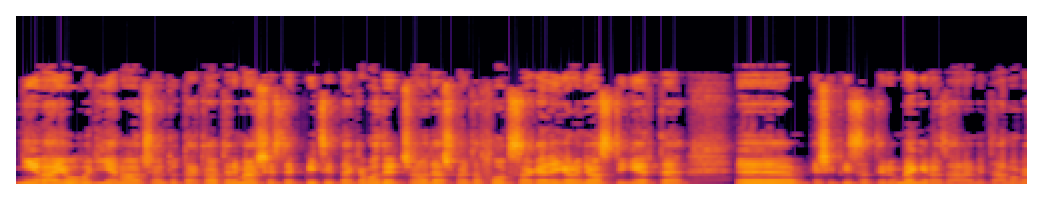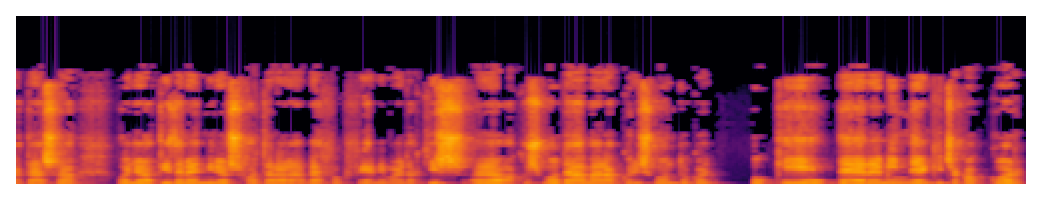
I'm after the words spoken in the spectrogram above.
Nyilván jó, hogy ilyen alacsony tudták tartani, másrészt egy picit nekem azért csalódás, mert a Volkswagen régen hogy azt ígérte, és itt visszatérünk megint az állami támogatásra, hogy a 11 milliós határ alá be fog férni majd a kis akus modell, már akkor is mondtuk, hogy oké, okay, de erre mindenki csak akkor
